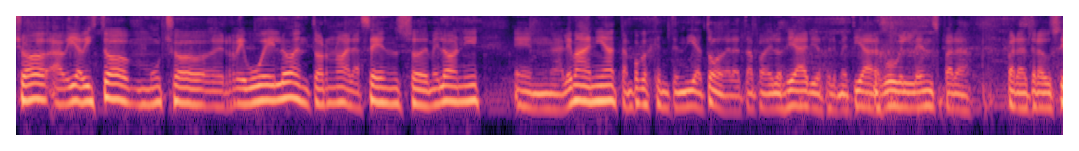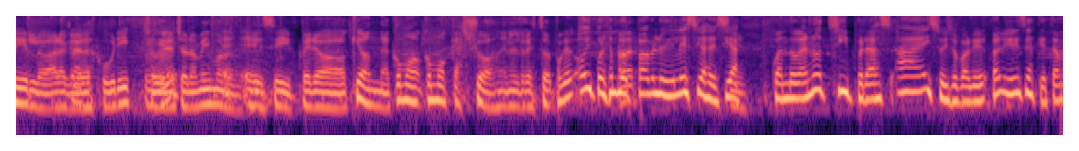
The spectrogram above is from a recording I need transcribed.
Yo había visto mucho eh, revuelo en torno al ascenso de Meloni en Alemania. Tampoco es que entendía toda la tapa de los diarios, le metía a Google Lens para, para traducirlo, ahora que lo descubrí. Yo hubiera hecho lo mismo. ¿no? Eh, eh, sí, pero ¿qué onda? ¿Cómo, ¿Cómo cayó en el resto? Porque hoy, por ejemplo. Pablo Iglesias decía, Sí. cuando ganó Tsipras, ah, eso hizo Pablo, Pablo Iglesias, que está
